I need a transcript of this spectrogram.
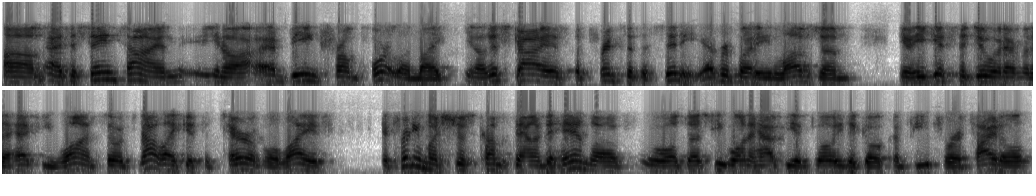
Um, at the same time, you know, being from Portland, like, you know, this guy is the prince of the city. Everybody loves him. You know, he gets to do whatever the heck he wants. So it's not like it's a terrible life. It pretty much just comes down to him of, well, does he want to have the ability to go compete for a title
